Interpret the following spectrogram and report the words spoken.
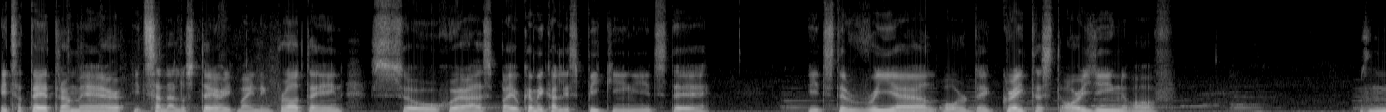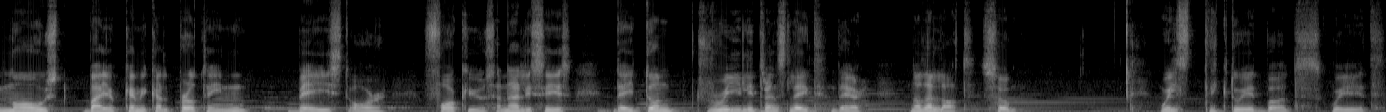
it's a tetramer, it's an allosteric binding protein. So whereas biochemically speaking, it's the it's the real or the greatest origin of most biochemical protein based or focus analysis they don't really translate there not a lot so we'll stick to it but with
